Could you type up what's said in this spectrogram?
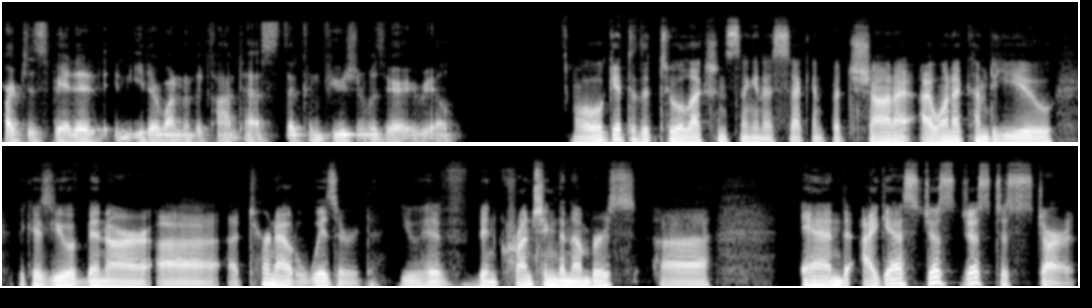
participated in either one of the contests, the confusion was very real. Well, we'll get to the two elections thing in a second, but Sean, I, I want to come to you because you have been our uh, a turnout wizard. You have been crunching the numbers, uh, and I guess just just to start,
